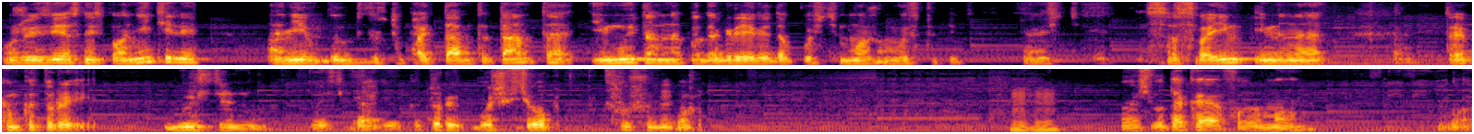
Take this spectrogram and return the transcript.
уже известные исполнители, они будут выступать там-то, там-то, и мы там на подогреве, допустим, можем выступить. То есть со своим именно треком, который выстрелил, то есть радио, который больше всего слушают. Мгм. То есть вот такая форма была.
